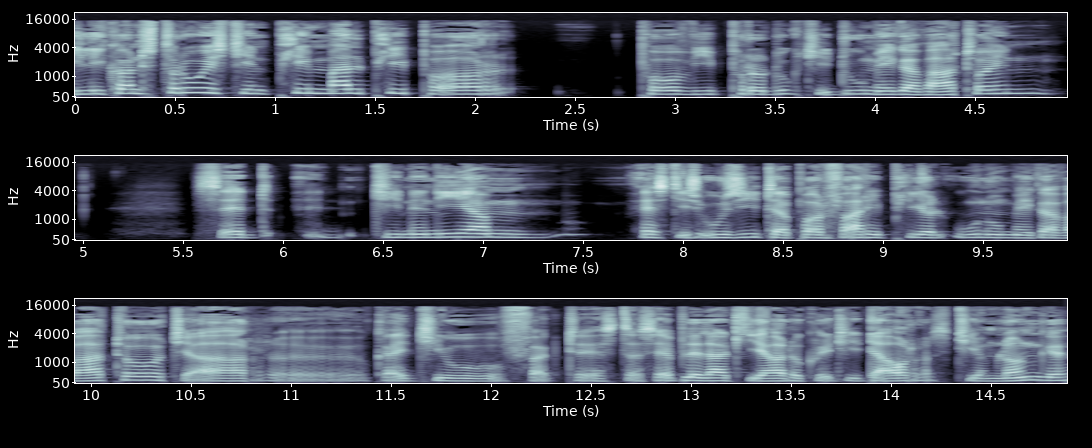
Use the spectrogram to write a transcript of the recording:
Ili konstruis ĝin pli malpli por povi produkti du megavatojn sed ĝi neniam estis usita por fari pli ol unu megavato, tiar, uh, eh, kai tiu fakte estas eble la kialo, ke ĝi daŭras tiom longe,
